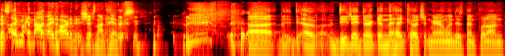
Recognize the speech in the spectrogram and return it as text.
it's definitely not lighthearted. It's just not hips. Uh, uh, DJ Durkin, the head coach at Maryland, has been put on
